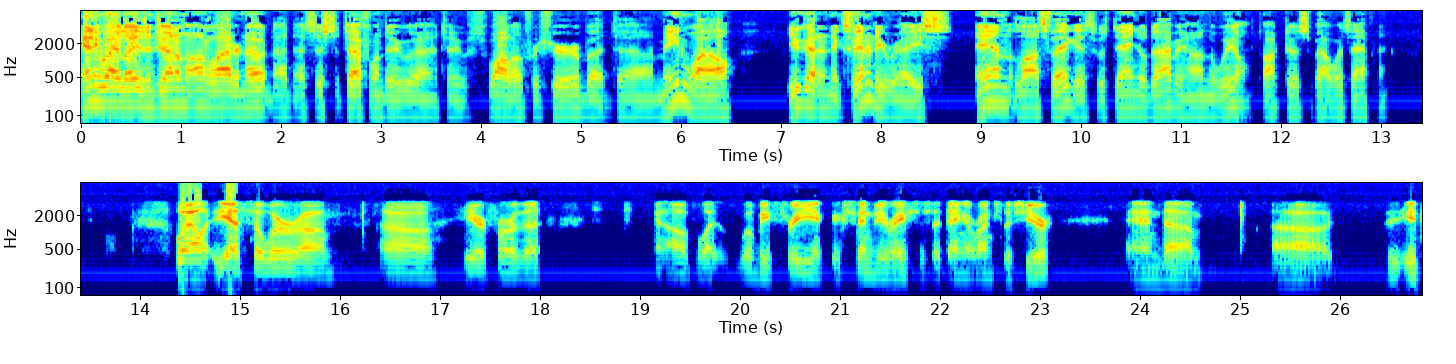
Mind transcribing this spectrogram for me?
anyway, ladies and gentlemen, on a lighter note, that, that's just a tough one to uh, to swallow for sure. But uh, meanwhile, you got an Xfinity race in Las Vegas with Daniel Dye behind the wheel. Talk to us about what's happening. Well, yeah. So we're um, uh, here for the of what will be three Xfinity races that Daniel runs this year, and um, uh, it's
